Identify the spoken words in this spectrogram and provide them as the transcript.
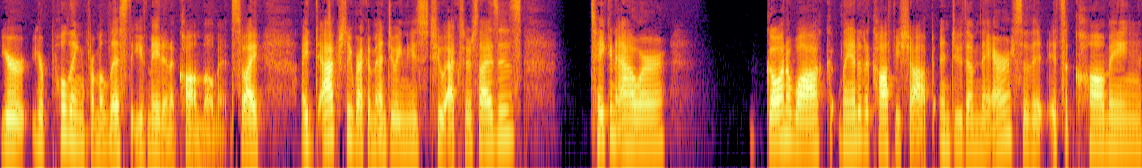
you're you're pulling from a list that you've made in a calm moment so i i actually recommend doing these two exercises take an hour go on a walk land at a coffee shop and do them there so that it's a calming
